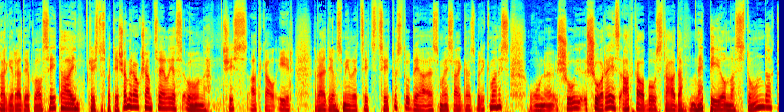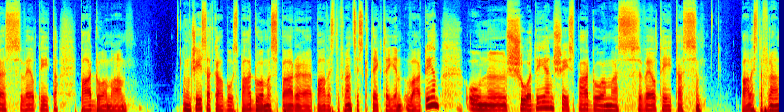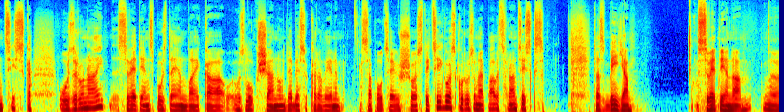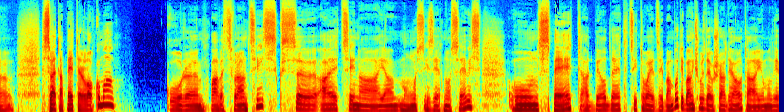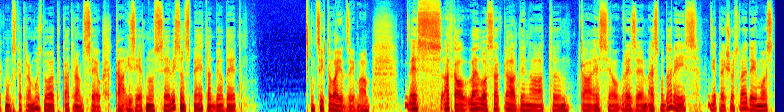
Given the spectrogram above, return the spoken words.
darbie radioklausītāji. Kristus patiešām ir augšām cēlies, un šis atkal ir raidījums Mīliet cits citu studijā. Esmu es Aigars Brikmanis, un šo, šoreiz atkal būs tāda nepilna stunda, kas veltīta pārdomām. Un šīs atkal būs pārdomas par pāvesta Franciska teiktajiem vārdiem, un šodien šīs pārdomas veltītas pāvesta Franciska uzrunai svētdienas pusdienu laikā uz lūkšanu debesu karaliene sapulcējušos ticīgos, kur uzrunāja pāvests Francisks. Tas bija svētdienā Svētā Pētera laukumā, kur pāvests Francisks aicināja mūs iziet no sevis un spēt atbildēt citu vajadzībām. Būtībā viņš uzdeva šādu jautājumu, liek mums katram uzdot, katram sev, kā iziet no sevis un spēt atbildēt citu vajadzībām. Es atkal vēlos atgādināt, um, kā es jau reizēm esmu darījis iepriekšējos raidījumos,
